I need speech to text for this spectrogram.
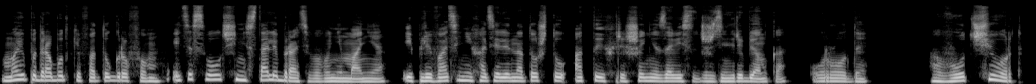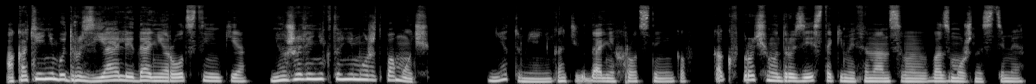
Мои подработки фотографом эти сволочи не стали брать во внимание. И плевать они хотели на то, что от их решения зависит жизнь ребенка. Уроды. А вот чёрт. А какие-нибудь друзья или дальние родственники? Неужели никто не может помочь? Нет у меня никаких дальних родственников, как, впрочем, и друзей с такими финансовыми возможностями.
